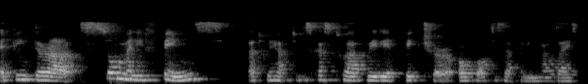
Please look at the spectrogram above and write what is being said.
I think there are so many things that we have to discuss to have really a picture of what is happening nowadays.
